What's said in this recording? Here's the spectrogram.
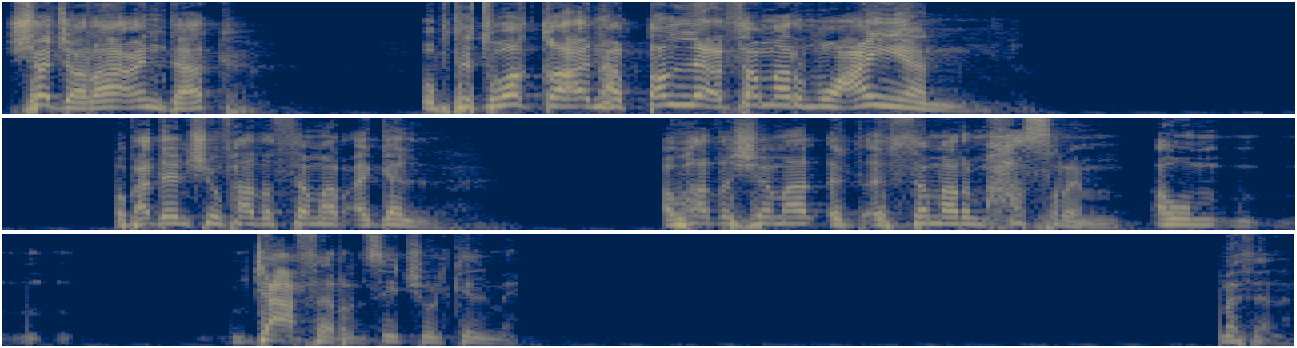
شجرة عندك وبتتوقع إنها تطلع ثمر معين. وبعدين شوف هذا الثمر أقل أو هذا الشمال الثمر محصرم أو جعفر نسيت شو الكلمة. مثلا.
